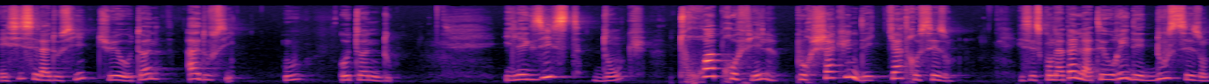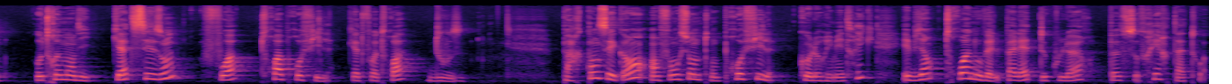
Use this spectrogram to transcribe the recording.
Et si c'est l'adouci, tu es automne adouci ou automne doux. Il existe donc trois profils pour chacune des quatre saisons. Et c'est ce qu'on appelle la théorie des douze saisons. Autrement dit, quatre saisons fois trois profils. 4 fois 3, 12. Par conséquent, en fonction de ton profil colorimétrique, eh bien, trois nouvelles palettes de couleurs peuvent s'offrir à toi.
